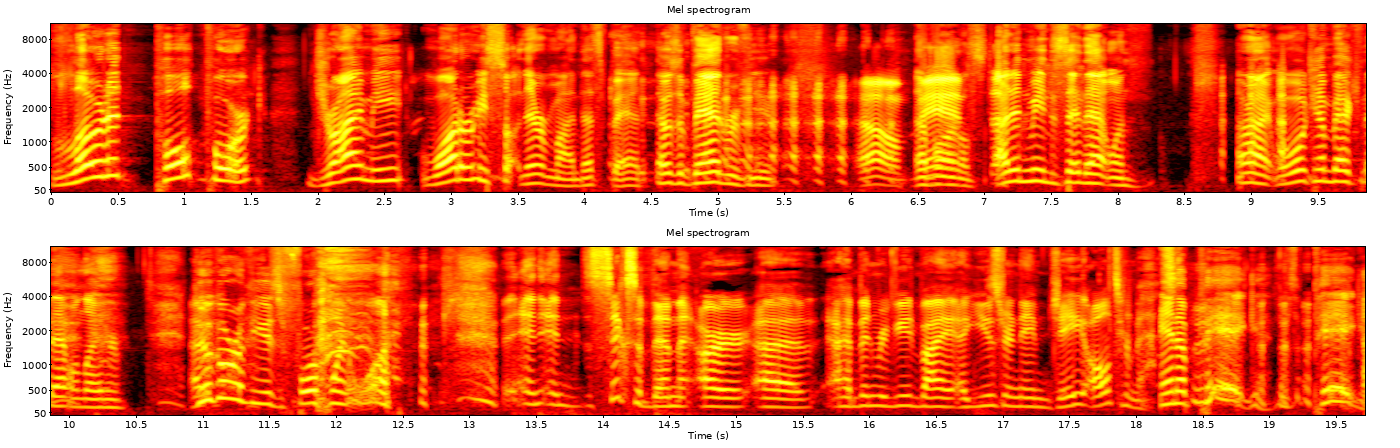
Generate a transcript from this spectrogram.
loaded pulled pork, dry meat, watery salt. Never mind, that's bad. That was a bad review oh of man, Arnold's. I didn't mean to say that one. All right, well, we'll come back to that one later. Google reviews 4.1 and, and six of them are uh, have been reviewed by a user named Jay Altermat. and a pig. There's a pig.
